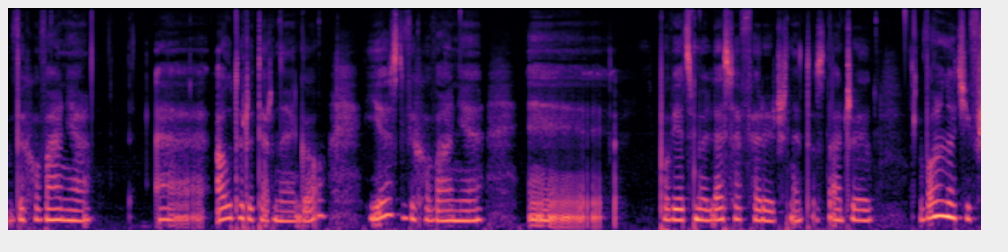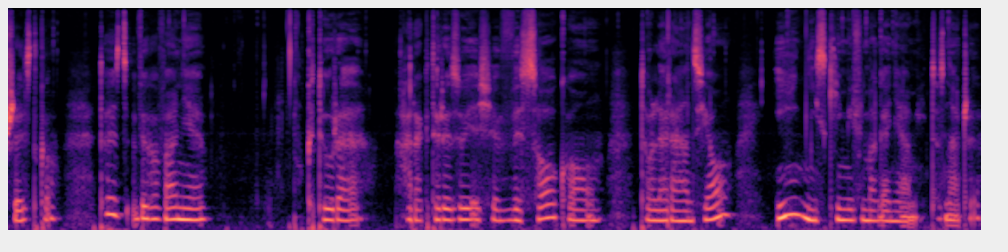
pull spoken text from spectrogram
wychowania e, autorytarnego jest wychowanie e, powiedzmy leseferyczne, to znaczy wolno ci wszystko. To jest wychowanie, które charakteryzuje się wysoką tolerancją i niskimi wymaganiami. To znaczy,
